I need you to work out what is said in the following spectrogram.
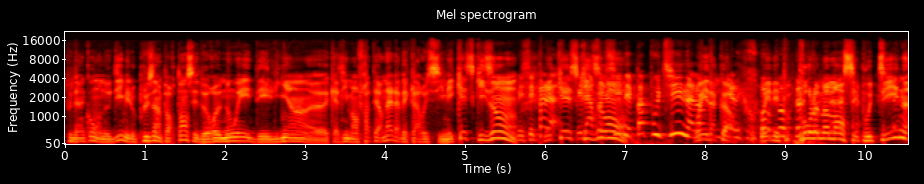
Tout d'un coup, on nous dit, mais le plus important, c'est de renouer des liens euh, quasiment fraternels avec la Russie. Mais qu'est-ce qu'ils ont? Mais c'est pas la, qu'est-ce qu'ils la Russie n'est pas Poutine. Alors oui, d'accord. Oui, mais pour le moment, c'est Poutine,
